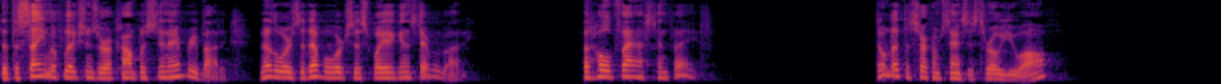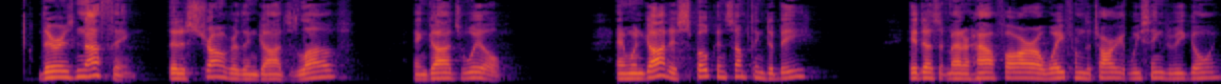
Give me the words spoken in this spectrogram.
that the same afflictions are accomplished in everybody. In other words, the devil works this way against everybody but hold fast in faith. Don't let the circumstances throw you off. There is nothing that is stronger than God's love and God's will. And when God has spoken something to be, it doesn't matter how far away from the target we seem to be going.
